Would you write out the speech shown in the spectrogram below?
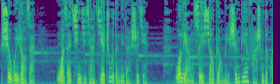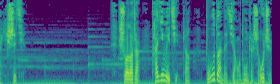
是围绕在。我在亲戚家借住的那段时间，我两岁小表妹身边发生的怪异事情。说到这儿，他因为紧张，不断的搅动着手指，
